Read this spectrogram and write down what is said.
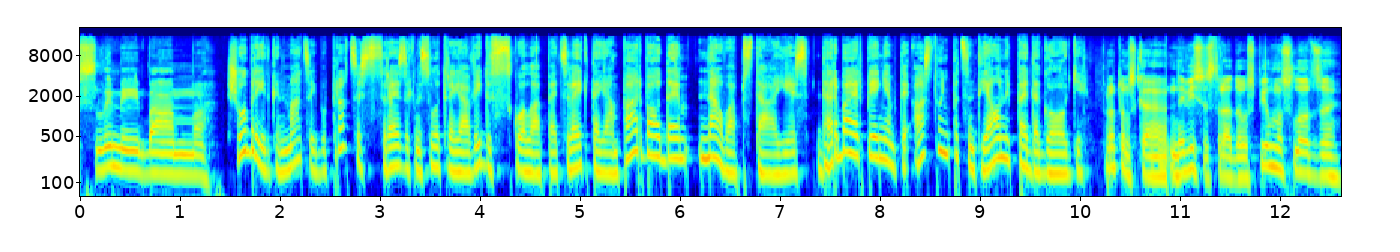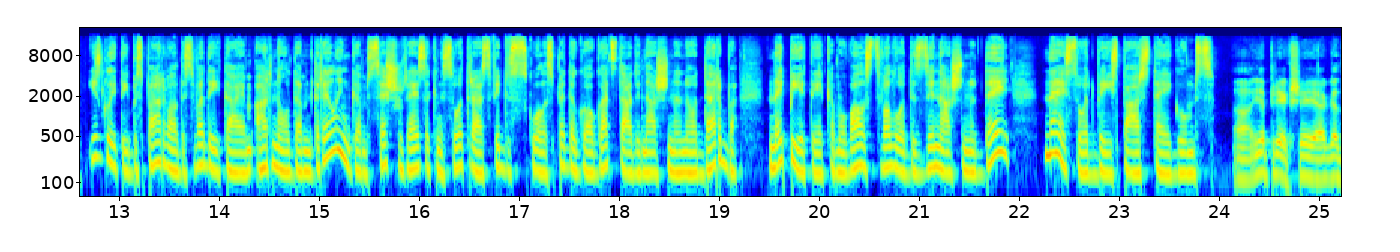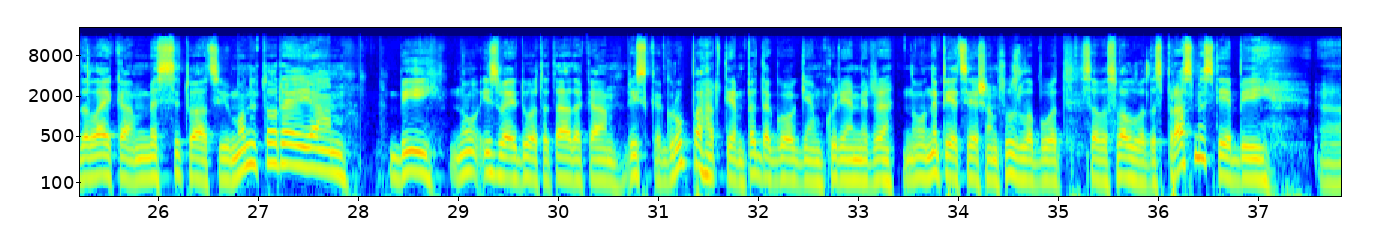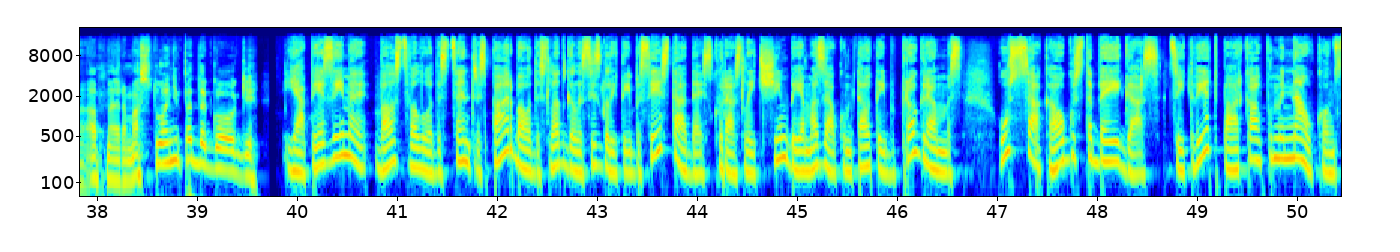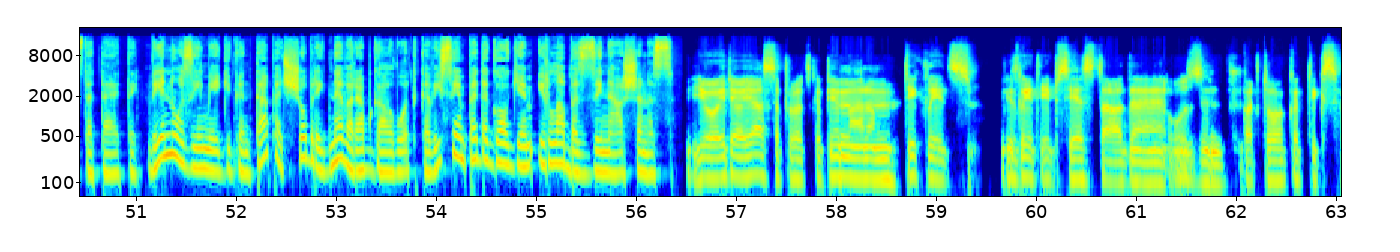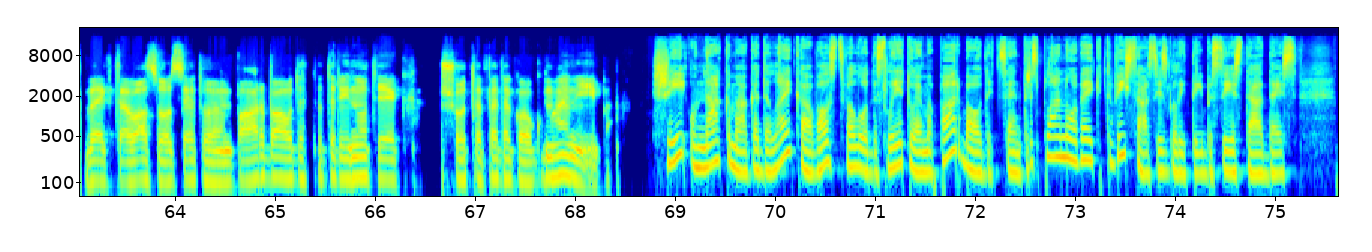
slimībām. Šobrīd gan mācību process Reizeknas otrajā vidusskolā pēc veiktajām pārbaudēm nav apstājies. Darbā ir pieņemti 18 jauni pedagoģi. Protams, ka ne visi strādā uz pilnu slodzi. Izglītības pārvaldes vadītājam Arnoldam Drelingam sešu Reizeknas otrās vidusskolas pedagoģu atstādināšana no darba nepietiekamu valsts valodas zināšanu dēļ nesot bijis pārsteigums. Iepriekšējā gada laikā mēs situāciju monitorējām bija nu, izveidota tāda kā riska grupa ar tiem pedagogiem, kuriem ir nu, nepieciešams uzlabot savas valodas prasmes. Tie bija apmēram astoņi pedagoģi. Jāpiezīmē, valsts valodas centras pārbaudes Latvijas izglītības iestādēs, kurās līdz šim bija mazākuma tautību programmas, uzsāka augusta beigās. Citu vietu pārkāpumi nav konstatēti. Viennozīmīgi gan tāpēc šobrīd nevar apgalvot, ka visiem pedagogiem ir labas zināšanas. Jo ir jau jāsaprot, ka piemēram tiklīdz izglītības iestāde uzzina par to, ka tiks veikta valsts valodas lietojuma pārbaude, tad arī notiek šo pedagoģu mainība. Šī un nākamā gada laikā valsts valodas lietojuma pārbaudi centrs plāno veikt visās izglītības iestādēs.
